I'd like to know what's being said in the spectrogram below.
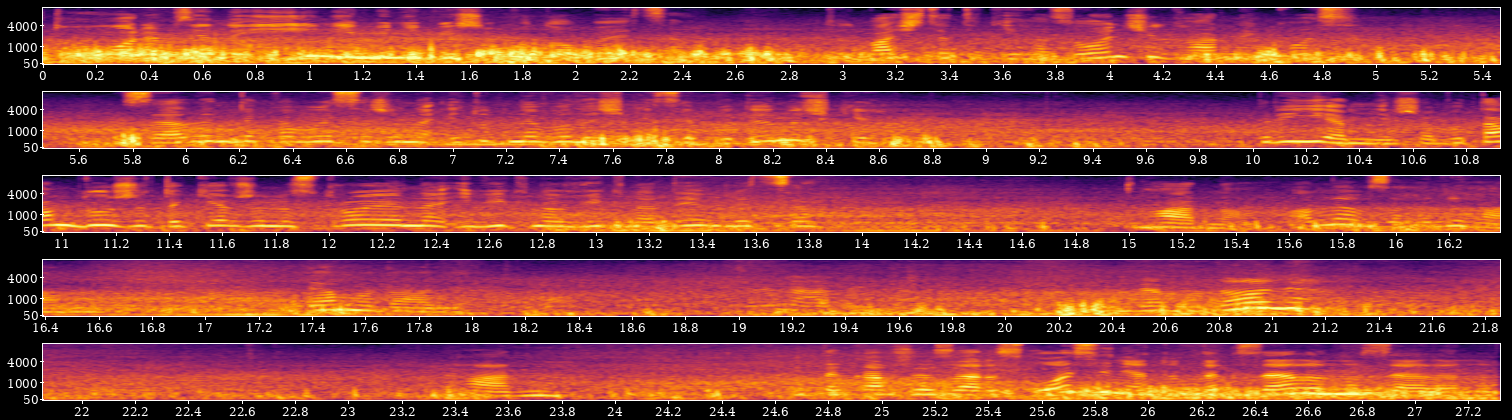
от говоримо з Інною, і мені більше подобається. Тут бачите такий газончик, гарний ось. Зелень така висаджена. І тут невеличкі ці будиночки. Приємніше, бо там дуже таке вже настроєне і вікна в вікна дивляться. Гарно, але взагалі гарно. Йдемо далі. Йдемо далі. Гарно. І така вже зараз осінь, а тут так зелено-зелено.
